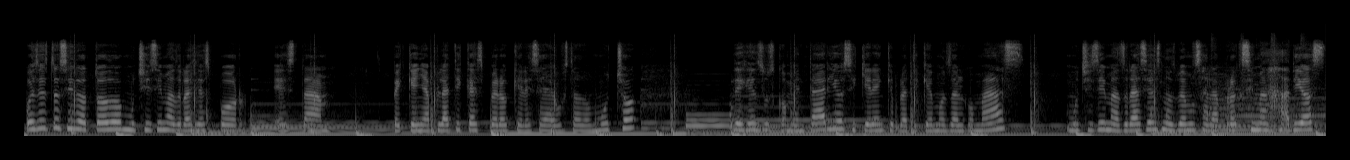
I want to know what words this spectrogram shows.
pues esto ha sido todo. Muchísimas gracias por esta pequeña plática. Espero que les haya gustado mucho. Dejen sus comentarios si quieren que platiquemos de algo más. Muchísimas gracias. Nos vemos a la próxima. Adiós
